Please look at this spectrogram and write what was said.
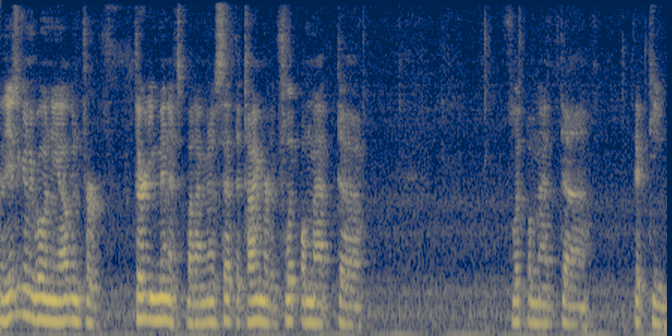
Now these are going to go in the oven for 30 minutes, but I'm going to set the timer to flip them at uh, flip them at uh, 15.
